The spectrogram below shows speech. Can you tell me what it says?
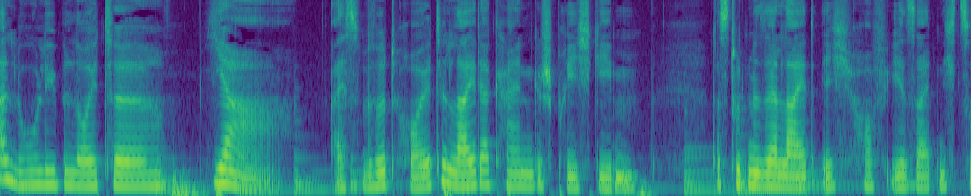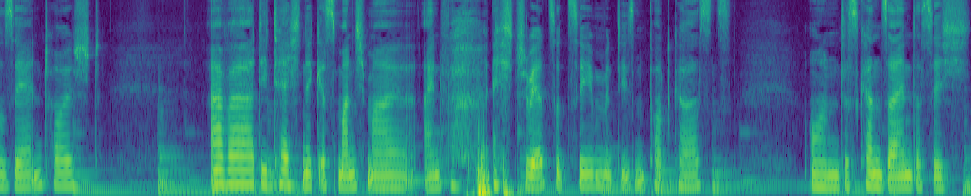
Hallo, liebe Leute. Ja, es wird heute leider kein Gespräch geben. Das tut mir sehr leid. Ich hoffe, ihr seid nicht so sehr enttäuscht. Aber die Technik ist manchmal einfach echt schwer zu zähmen mit diesen Podcasts. Und es kann sein, dass ich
